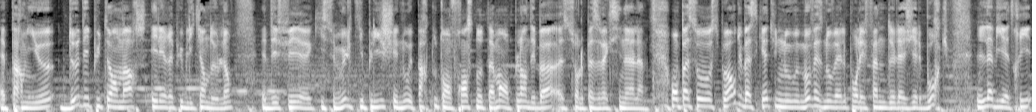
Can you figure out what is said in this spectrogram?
Euh, parmi eux, deux députés en marche et les républicains de l'Ain. Des faits qui se multiplient chez nous et partout en France, notamment en plein débat sur le passe vaccinal. On passe au sport, du basket. Une mauvaise nouvelle pour les fans de la JL Bourg. La billetterie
